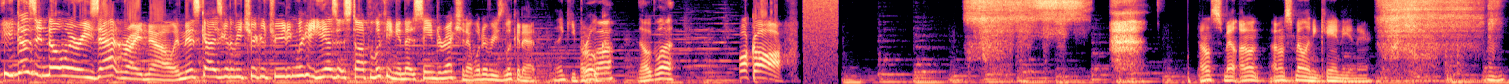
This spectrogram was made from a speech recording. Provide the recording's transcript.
He doesn't know where he's at right now, and this guy's gonna be trick or treating. Look at he hasn't stopped looking in that same direction at whatever he's looking at. I think he broke. Nogla? Nogla? Fuck off! I don't smell. I don't. I don't smell any candy in there. Mm-hmm.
